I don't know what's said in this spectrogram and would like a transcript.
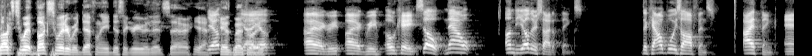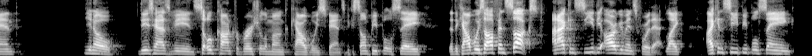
Buck Twitter, Buck Twitter would definitely disagree with it. So yeah, yep, yeah, yep. I agree. I agree. Okay, so now on the other side of things, the Cowboys offense, I think, and you know, this has been so controversial among Cowboys fans because some people say that the Cowboys offense sucks. And I can see the arguments for that. Like, I can see people saying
